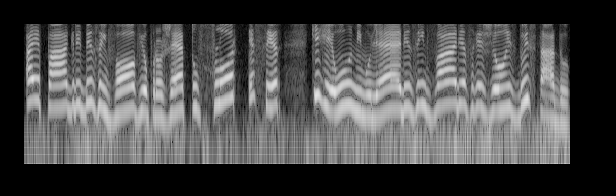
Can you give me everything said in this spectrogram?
a EPAGRE desenvolve o projeto Flor e Ser, que reúne mulheres em várias regiões do estado.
